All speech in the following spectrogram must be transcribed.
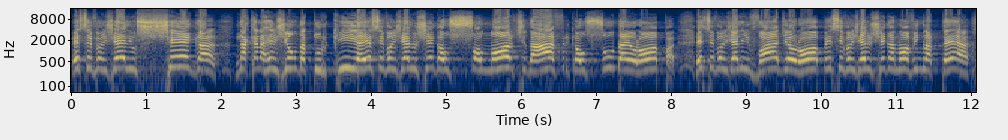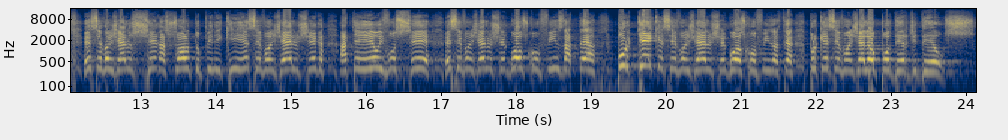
esse evangelho chega naquela região da Turquia, esse evangelho chega ao, ao, norte da África, ao sul da Europa, esse evangelho invade a Europa, esse evangelho chega à Nova Inglaterra, esse evangelho chega a solo tupiniquim, esse evangelho chega até eu e você, esse evangelho chegou aos confins da terra. Por que, que esse evangelho chegou aos confins da terra? Porque esse evangelho é o poder de Deus.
